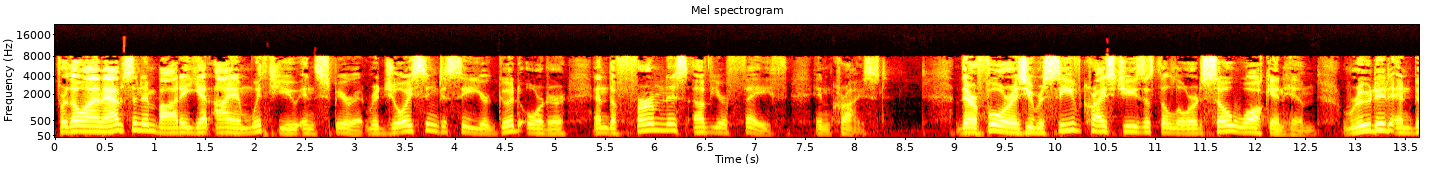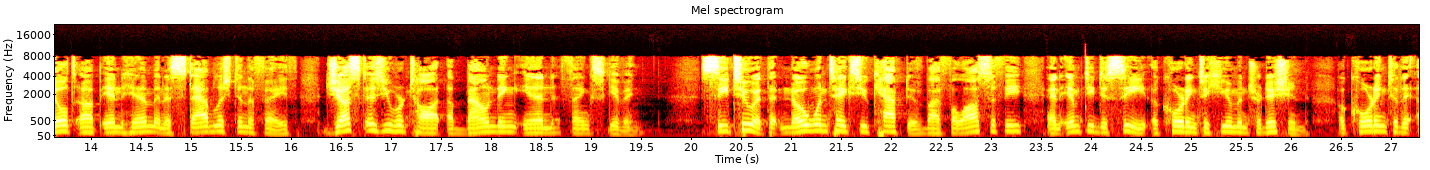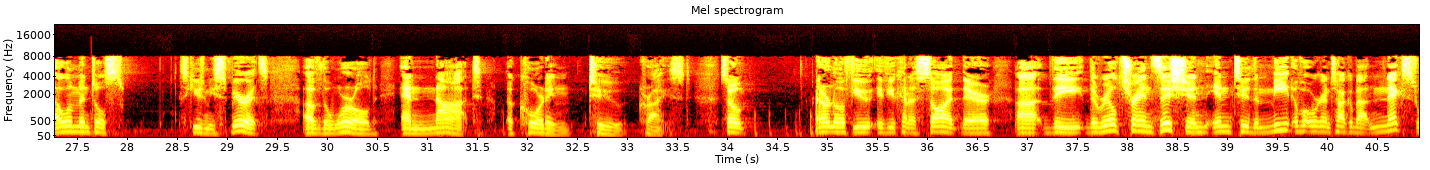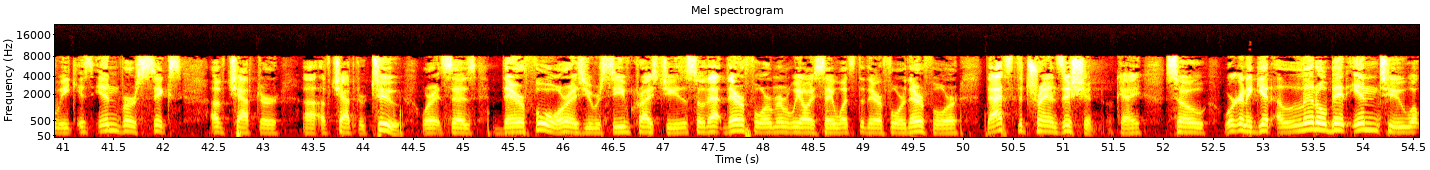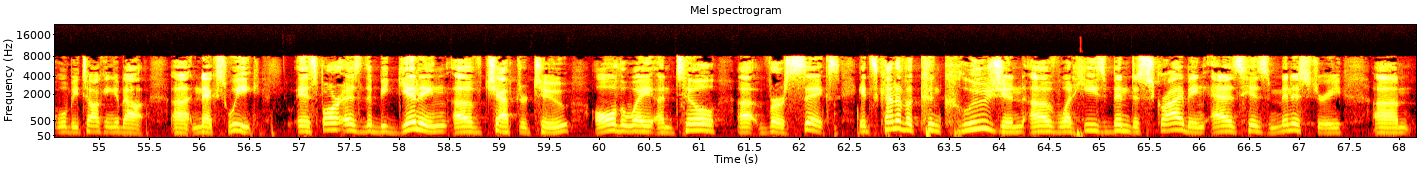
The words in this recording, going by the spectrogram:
For though I am absent in body, yet I am with you in spirit, rejoicing to see your good order and the firmness of your faith in Christ. Therefore, as you received Christ Jesus the Lord, so walk in him, rooted and built up in him and established in the faith, just as you were taught, abounding in thanksgiving. See to it that no one takes you captive by philosophy and empty deceit according to human tradition, according to the elemental excuse me, spirits of the world and not according to Christ. So I don't know if you if you kind of saw it there. Uh, the the real transition into the meat of what we're going to talk about next week is in verse six of chapter uh, of chapter two, where it says, "Therefore, as you receive Christ Jesus." So that therefore, remember we always say, "What's the therefore?" Therefore, that's the transition. Okay, so we're going to get a little bit into what we'll be talking about uh, next week, as far as the beginning of chapter 2, all the way until uh, verse 6, it's kind of a conclusion of what he's been describing as his ministry um,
